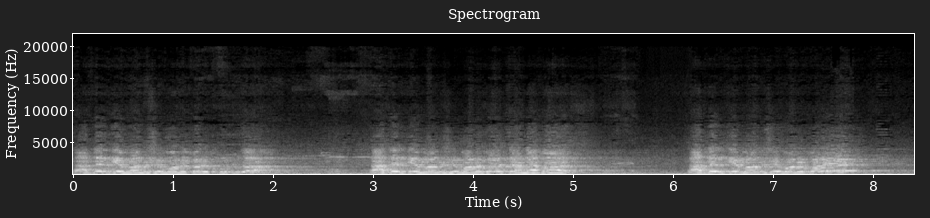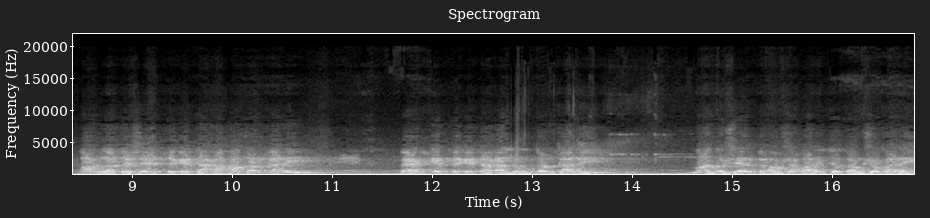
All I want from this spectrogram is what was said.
তাদেরকে মানুষে মনে করে গুন্ডা। তাদেরকে মানুষে মনে করে চাঁদাবাজ। তাদেরকে মানুষে মনে করে বাংলাদেশের থেকে টাকা পাচারকারী, ব্যাংকের থেকে টাকা লুণ্ঠনকারী, মানুষের ব্যবসা বাণিজ্য ধ্বংসকারী,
